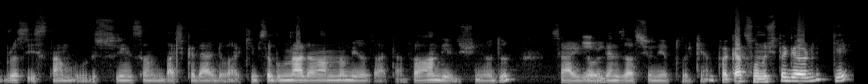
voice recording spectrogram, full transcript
burası İstanbul, bir sürü insanın başka derdi var. Kimse bunlardan anlamıyor zaten falan diye düşünüyordu sergi organizasyonu yapılırken. Fakat sonuçta gördük ki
